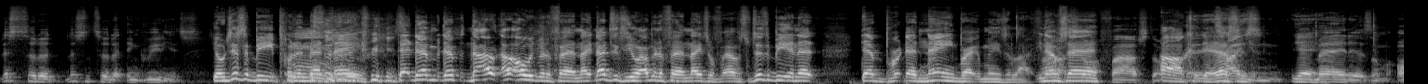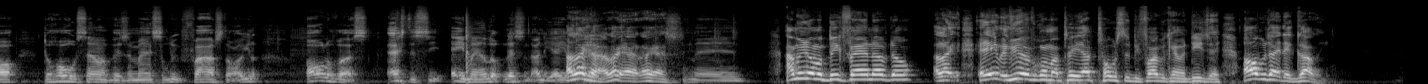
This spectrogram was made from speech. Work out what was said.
Listen to the listen to the ingredients. Yo, just to be putting in that name, that that, that now, I, I've always been a fan. Not just you, I've been a fan of Nitro forever. So just to be in that that br- that name bracket means a lot. You know what I'm saying? Five star. Oh, man. yeah, that's just- Titan, yeah. Madism, all the whole sound vision, man. Salute five star. You know, all of us. Ecstasy. Hey man, look, listen, I need I like that. I like that. I like that. Man, I mean, I'm a big fan of though. I like. Hey, if you ever go on my page, I posted before I became a DJ. I always like that Gully.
